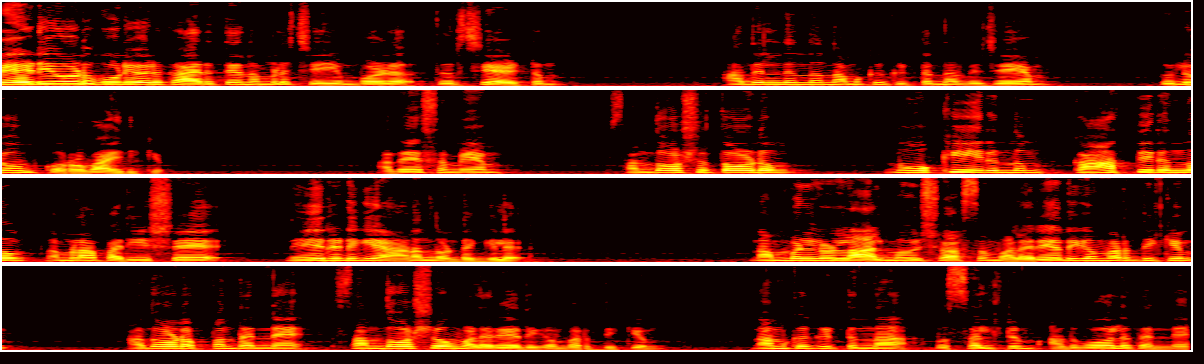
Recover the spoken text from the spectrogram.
പേടിയോടുകൂടി ഒരു കാര്യത്തെ നമ്മൾ ചെയ്യുമ്പോൾ തീർച്ചയായിട്ടും അതിൽ നിന്ന് നമുക്ക് കിട്ടുന്ന വിജയം തുലവും കുറവായിരിക്കും. അതേസമയം സന്തോഷത്തോടും നോക്കിയിരുന്നും കാത്തിരുന്നും നമ്മൾ ആ പരീക്ഷയെ നേരിടുകയാണെന്നുണ്ടെങ്കിൽ നമ്മളിലുള്ള ആത്മവിശ്വാസം വളരെയധികം വർദ്ധിക്കും. അതോടൊപ്പം തന്നെ സന്തോഷവും വളരെയധികം വർദ്ധിക്കും. നമുക്ക് കിട്ടുന്ന റിസൾട്ടും അതുപോലെ തന്നെ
